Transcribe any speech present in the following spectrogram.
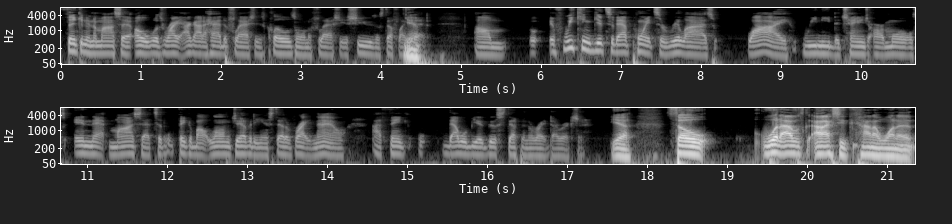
thinking in the mindset oh what's right i gotta have the flashiest clothes on the flashiest shoes and stuff like Yeah. that um if we can get to that point to realize why we need to change our morals in that mindset to think about longevity instead of right now i think that would be a good step in the right direction Yeah. So what I was, I actually kind of want to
